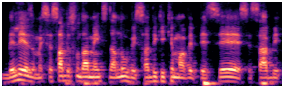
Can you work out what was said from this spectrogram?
Beleza, mas você sabe os fundamentos da nuvem, sabe o que é uma VPC, você sabe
